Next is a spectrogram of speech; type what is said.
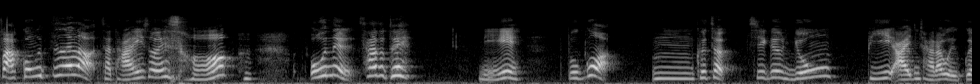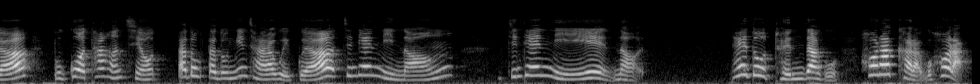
파공쯔러. 자, 다이소에서 오늘 사도 돼. 네. 보고, 음, 그쵸. 지금 용, 비, 아이님 잘하고 있고요. 보고, 타헌치요. 따독따독님 잘하고 있고요. 찐텐니 능. 찐텐니 너 해도 된다고. 허락하라고, 허락.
